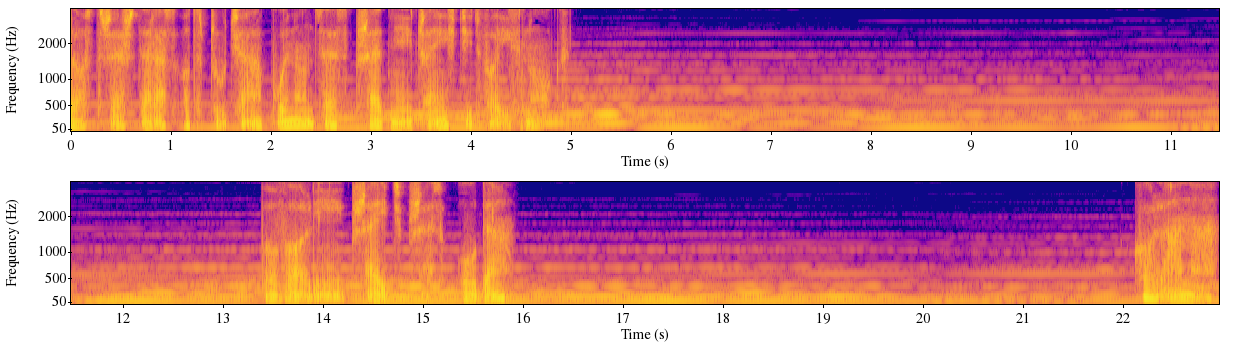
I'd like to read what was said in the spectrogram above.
Dostrzeż teraz odczucia płynące z przedniej części Twoich nóg. Powoli przejdź przez uda. Kolana.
